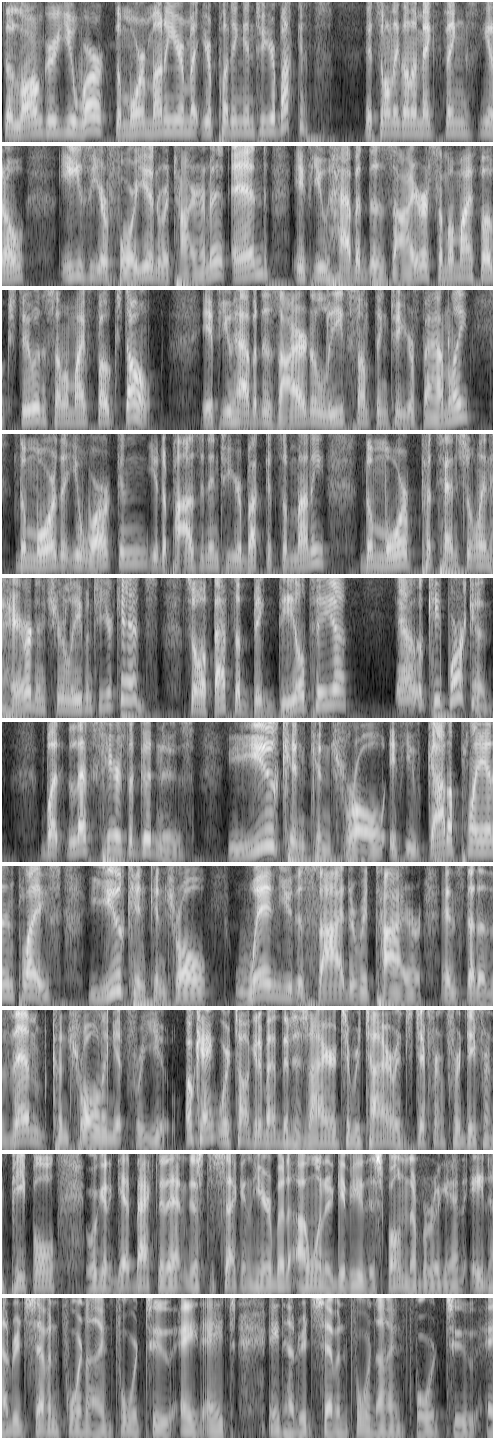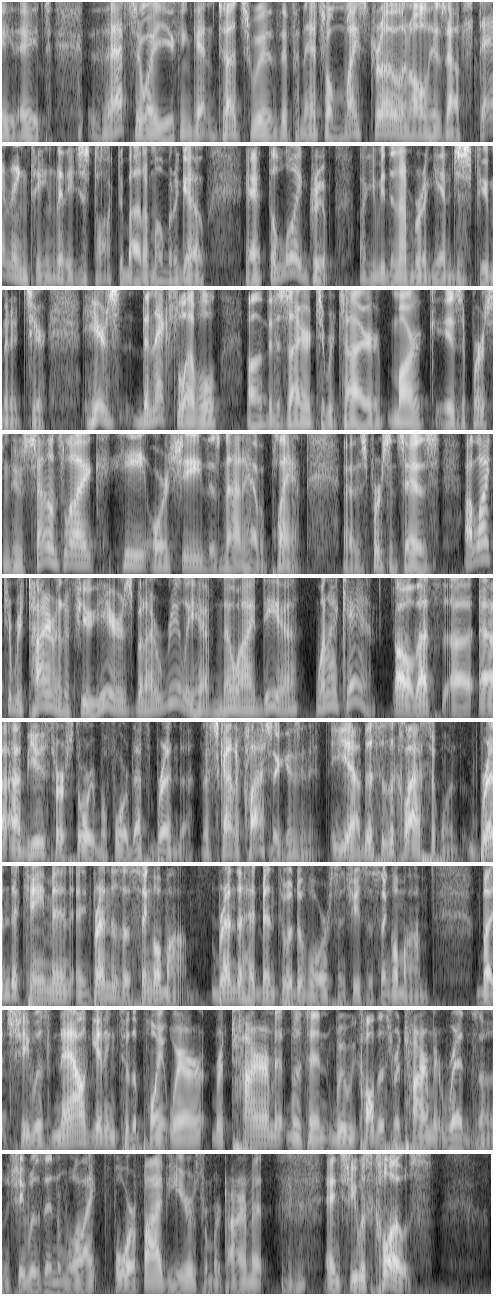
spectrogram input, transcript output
the longer you work, the more money you're you're putting into your buckets. It's only going to make things, you know, easier for you in retirement. And if you have a desire, some of my folks do and some of my folks don't. If you have a desire to leave something to your family, the more that you work and you deposit into your buckets of money, the more potential inheritance you're leaving to your kids. So if that's a big deal to you, yeah, keep working. But let's here's the good news. You can control if you've got a plan in place, you can control when you decide to retire instead of them controlling it for you. Okay, we're talking about the desire to retire. It's different for different people. We're going to get back to that in just a second here, but I wanted to give you this phone number again 800 749 4288. 800 749 4288. That's the way you can get in touch with the financial maestro and all his outstanding team that he just talked about a moment ago at the Lloyd Group. I'll give you the number again in just a few minutes here. Here's the next level on the desire to retire, Mark, is a person who sounds like he or she does not have a plan. Uh, this person says, I'd like to retire in a few years, but I really have no idea when I can. Oh, that's, uh, I've used her story before. That's Brenda. That's kind of classic, isn't it? Yeah, this is a classic one. Brenda came in, and Brenda's a single mom. Brenda had been through a divorce, and she's a single mom, but she was now getting to the point where retirement was in, we would call this retirement red zone. She was in well, like four or five years from retirement. Mm-hmm and she was close.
